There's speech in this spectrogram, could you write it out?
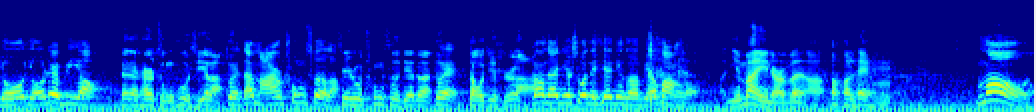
有有这必要。现在开始总复习了，对，咱马上冲刺了。进入冲刺阶段。对倒计时了啊。刚才您说那些，您可别忘了。你慢一点问啊。好嘞，嗯，帽子，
